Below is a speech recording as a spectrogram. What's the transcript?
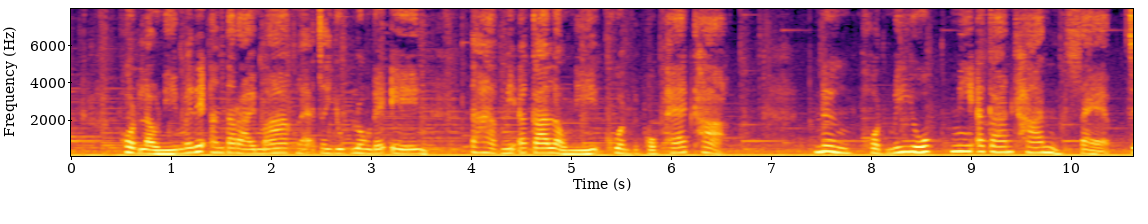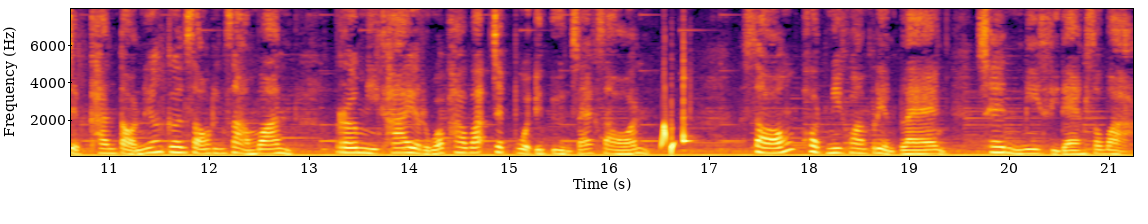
ๆ ผดเหล่านี้ไม่ได้อันตรายมากและจะยุบลงได้เอง แต่หากมีอาการเหล่านี้ควรไปพบแพทย์ค่ะ 1. ผดไม่ยุบ มีอาการคัน แสบ เจ็บคันต่อเนื่องเกิน 2-3 วัน เริ่มมีไข้หรือว่าภาวะเจ็บป่วยอื่น ๆ แทรกซ้อน 2. ผดมีความเปลี่ยนแปลง เช่น มีสีแดงสว่าง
